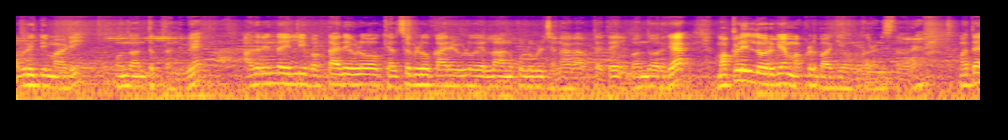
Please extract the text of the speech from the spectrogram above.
ಅಭಿವೃದ್ಧಿ ಮಾಡಿ ಒಂದು ಹಂತಕ್ಕೆ ತಂದ್ವಿ. ಅದರಿಂದ ಇಲ್ಲಿ ಭಕ್ತಾದಿಗಳು ಕೆಲಸಗಳು ಕಾರ್ಯಗಳು ಎಲ್ಲ ಅನುಕೂಲಗಳು ಚೆನ್ನಾಗಿ ಆಗ್ತೈತೆ. ಇಲ್ಲಿ ಬಂದವ್ರಿಗೆ ಮಕ್ಕಳಿಲ್ದವ್ರಿಗೆ ಮಕ್ಕಳ ಭಾಗ್ಯವನ್ನು ಕರುಣಿಸ್ತವ್ರೆ. ಮತ್ತು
